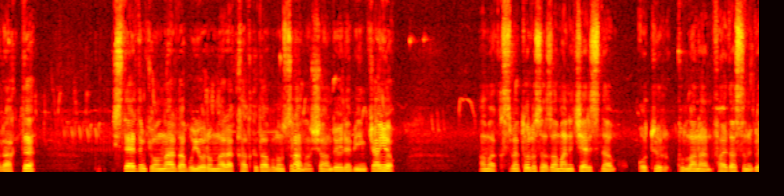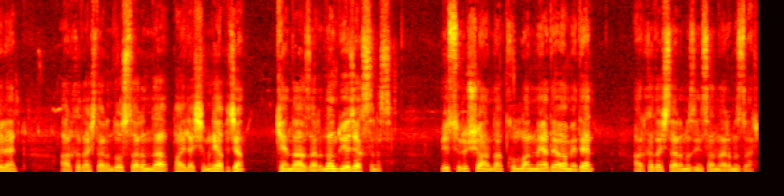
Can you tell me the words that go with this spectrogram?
bıraktı. İsterdim ki onlar da bu yorumlara katkıda bulunsun ama şu anda öyle bir imkan yok. Ama kısmet olursa zaman içerisinde o tür kullanan, faydasını gören arkadaşların, dostların da paylaşımını yapacağım. Kendi ağızlarından duyacaksınız. Bir sürü şu anda kullanmaya devam eden arkadaşlarımız, insanlarımız var.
